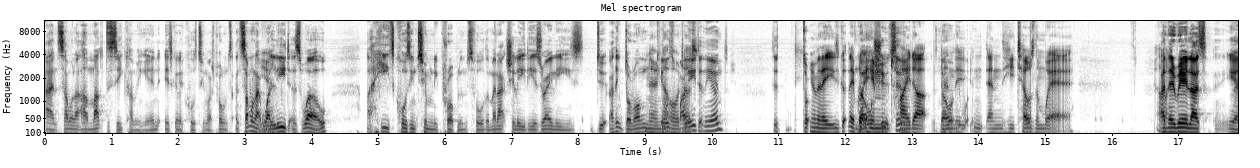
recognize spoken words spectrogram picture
And someone like Al Maqdisi coming in is going to cause too much problems. And someone like Yeah. Walid as well. Uh, he's causing too many problems for them, and actually, the Israelis do. I think Doron No, kills Walid in the end. It you remember they, he's got they've got No him shoots him? tied up No and, they, and he tells them where. and they realize, yeah,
